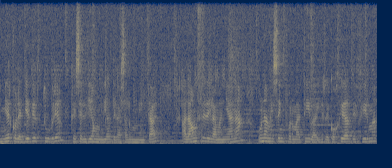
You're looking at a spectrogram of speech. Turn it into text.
miércoles 10 de octubre, que es el Día Mundial de la Salud Mental, a las 11 de la mañana una mesa informativa y recogida de firmas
